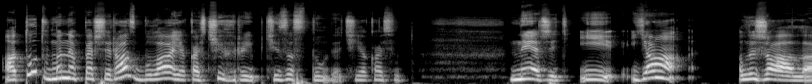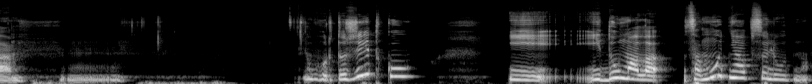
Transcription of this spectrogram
А тут в мене в перший раз була якась чи грип, чи застуда, чи якась от нежить. І я лежала в гуртожитку і, і думала самотня абсолютно.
